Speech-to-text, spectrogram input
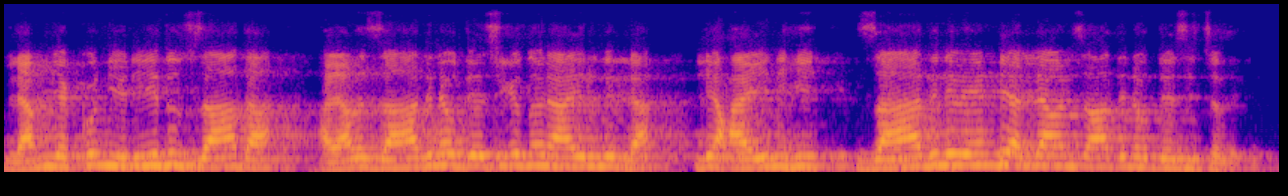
ലം യക്കുൻ യുരീദു സാദ. അയാൾ സാദിനെ ഉദ്ദേശിക്കുന്നവനായിരുന്നില്ല. ലി ഐനിഹി സാദിന് വേണ്ടി അല്ല അവൻ സാദിനെ ഉദ്ദേശിച്ചത്.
